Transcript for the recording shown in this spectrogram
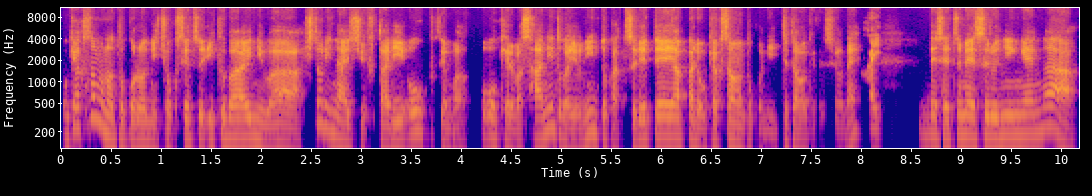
お客様のところに直接行く場合には、1人ないし2人、多くても多ければ3人とか4人とか連れて、やっぱりお客様のところに行ってたわけですよね。はい、で、説明する人間が、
